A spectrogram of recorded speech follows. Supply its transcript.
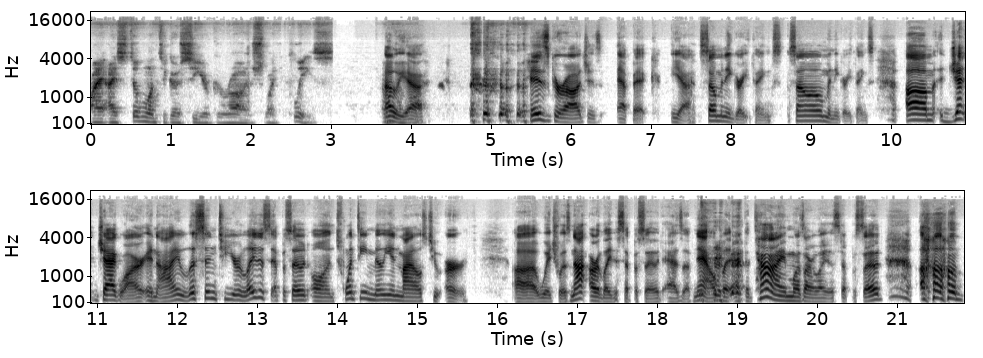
I, I still want to go see your garage. Like, please. Oh, Um, yeah. his garage is epic. Yeah so many great things. So many great things. Um jet jaguar and i listened to your latest episode on 20 million miles to earth uh, which was not our latest episode as of now but at the time was our latest episode. Um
